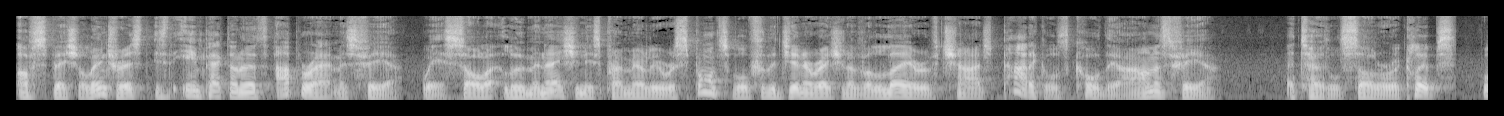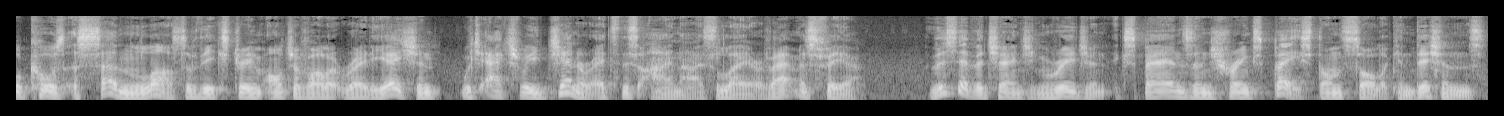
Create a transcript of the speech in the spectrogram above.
Of special interest is the impact on Earth's upper atmosphere, where solar illumination is primarily responsible for the generation of a layer of charged particles called the ionosphere. A total solar eclipse will cause a sudden loss of the extreme ultraviolet radiation which actually generates this ionized layer of atmosphere. This ever changing region expands and shrinks based on solar conditions,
